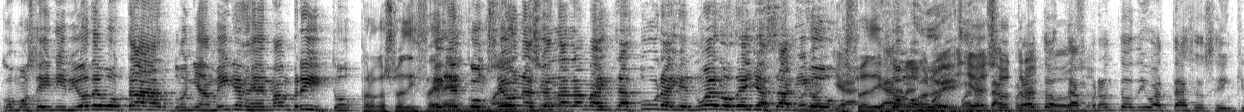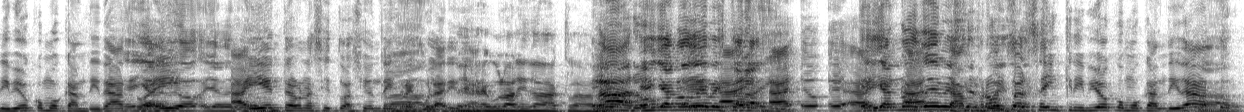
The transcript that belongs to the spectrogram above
como se inhibió de votar doña Miriam Germán Brito. Pero que eso es diferente. En el Consejo Nacional de la Magistratura y el nuevo de ella salió como juez. tan, pronto, tan pronto Diego Atacio se inscribió como candidato, ahí, ahí entra una situación de irregularidad. De irregularidad, claro. claro. Ella no debe estar ahí. Ella no debe ser Tan pronto él se inscribió como candidato.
